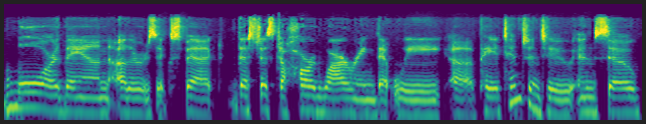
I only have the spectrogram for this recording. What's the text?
more than others expect, that's just a hard wiring that we uh, pay attention to. And so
